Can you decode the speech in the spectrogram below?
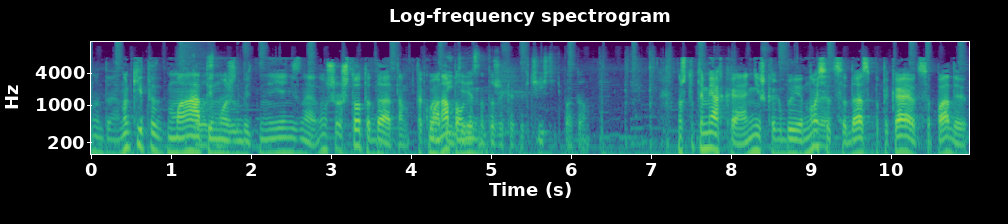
Ну да, ну какие-то маты, может быть, я не знаю, ну что-то, да, там такое Маты напол... интересно тоже, как их чистить потом ну что-то мягкое, они же как бы носятся, да, да спотыкаются, падают.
